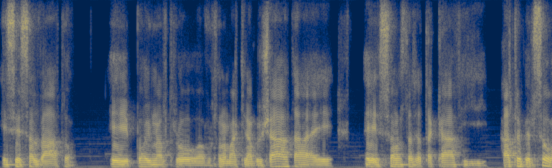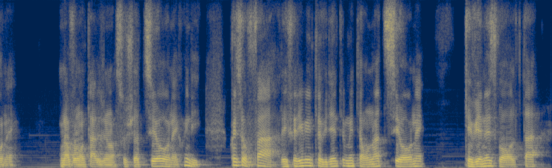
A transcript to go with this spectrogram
e si è salvato. E poi un altro ha avuto una macchina bruciata e, e sono state attaccate altre persone una volontaria di un'associazione, quindi questo fa riferimento evidentemente a un'azione che viene svolta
